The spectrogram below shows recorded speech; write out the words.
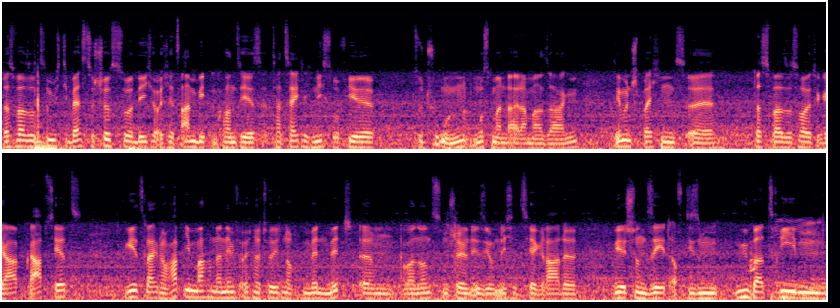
Das war so ziemlich die beste Schiffstour, die ich euch jetzt anbieten konnte. Hier ist tatsächlich nicht so viel zu tun, muss man leider mal sagen. Dementsprechend, äh, das, was es heute gab, gab es jetzt. Wir gehen jetzt gleich noch Happy machen, dann nehme ich euch natürlich noch mit. mit. Ähm, aber ansonsten chillen Izzy und ich jetzt hier gerade, wie ihr schon seht, auf diesem übertrieben,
